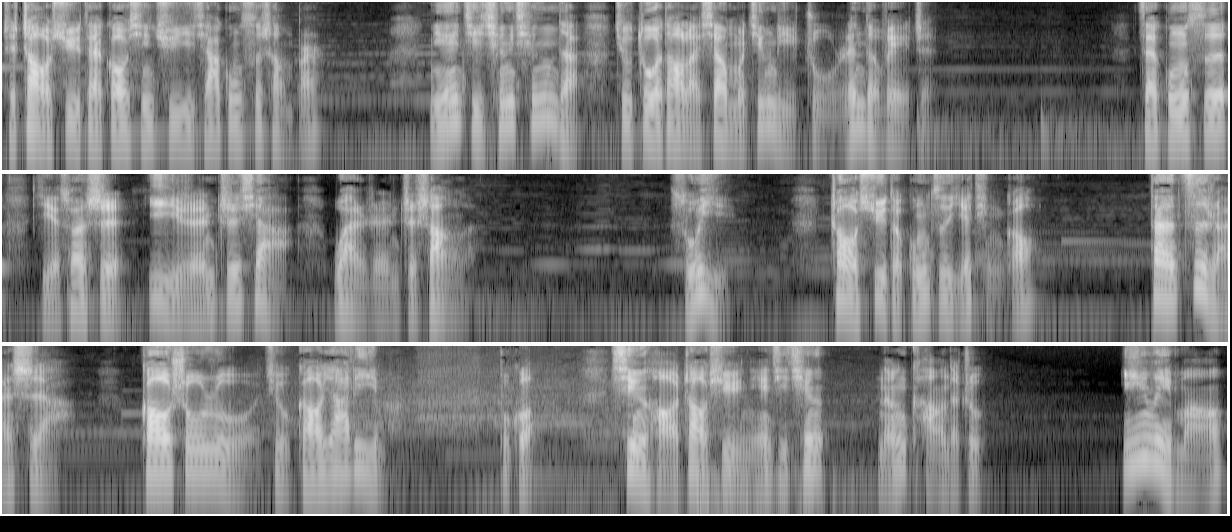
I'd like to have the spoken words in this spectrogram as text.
这赵旭在高新区一家公司上班，年纪轻轻的就做到了项目经理主任的位置，在公司也算是一人之下万人之上了，所以赵旭的工资也挺高。但自然是啊，高收入就高压力嘛。不过，幸好赵旭年纪轻，能扛得住。因为忙，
